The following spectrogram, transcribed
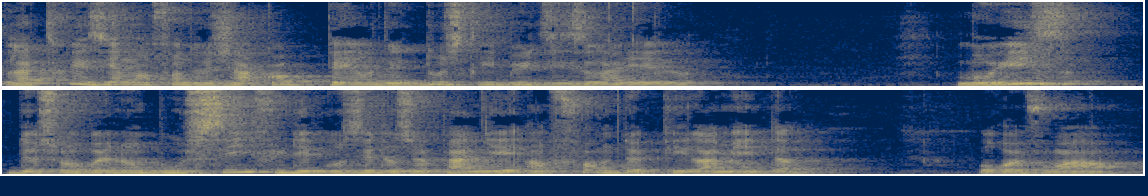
la treizième enfant de Jacob, père des douze tribus d'Israël. Moïse, de son vrai nom Boussi, fut déposé dans un panier en forme de pyramide. Au revoir.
